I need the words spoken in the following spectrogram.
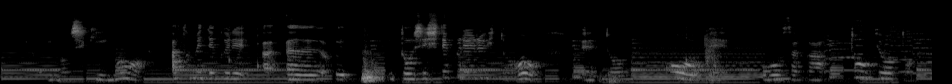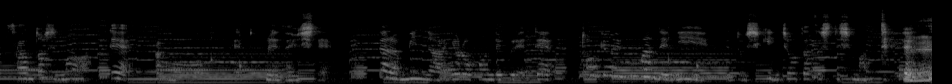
あの資金を集めてくれああう投資してくれる京と3都市回ってあの、えっと、プレゼンして。だからみんな喜んでくれて東京行くまでに、えっと、資金調達してしまって、え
